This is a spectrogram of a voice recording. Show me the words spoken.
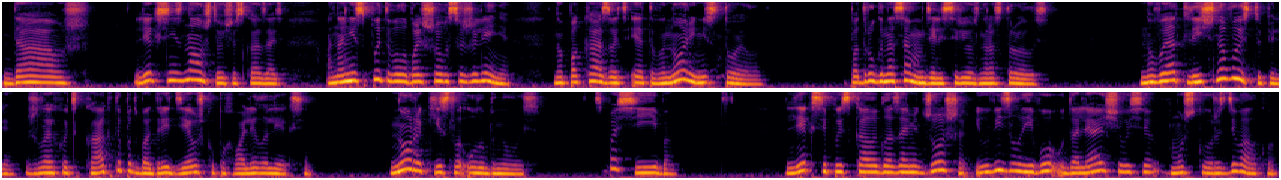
Да уж, Лекси не знала, что еще сказать. Она не испытывала большого сожаления, но показывать этого Норе не стоило. Подруга на самом деле серьезно расстроилась. «Но вы отлично выступили!» Желая хоть как-то подбодрить девушку, похвалила Лекси. Нора кисло улыбнулась. «Спасибо». Лекси поискала глазами Джоша и увидела его удаляющегося в мужскую раздевалку.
